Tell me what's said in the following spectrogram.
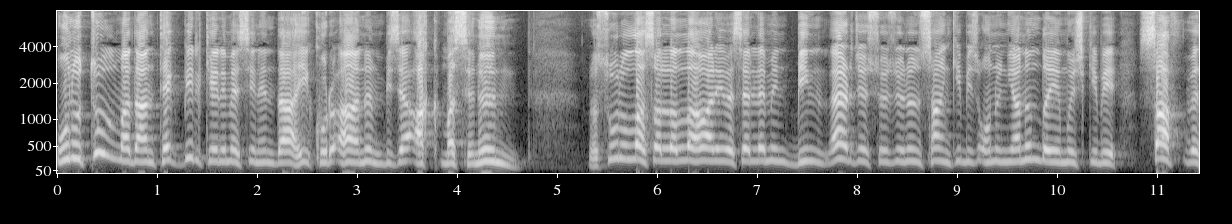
unutulmadan tek bir kelimesinin dahi Kur'an'ın bize akmasının Resulullah sallallahu aleyhi ve sellemin binlerce sözünün sanki biz onun yanındaymış gibi saf ve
